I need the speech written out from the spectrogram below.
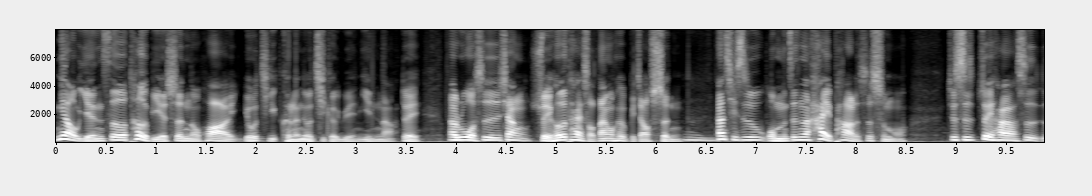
尿颜色特别深的话，有几可能有几个原因呐、啊？对，那如果是像水喝太少，当然会比较深。嗯，但其实我们真正害怕的是什么？就是最害怕是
